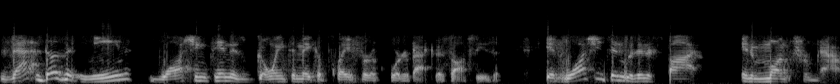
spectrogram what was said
That doesn't mean Washington is going to make a play for a quarterback this offseason. If Washington was in a spot in a month from now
